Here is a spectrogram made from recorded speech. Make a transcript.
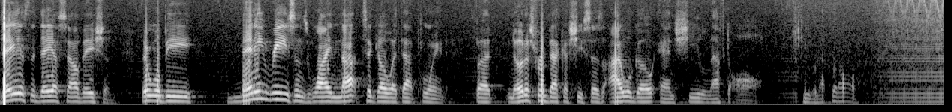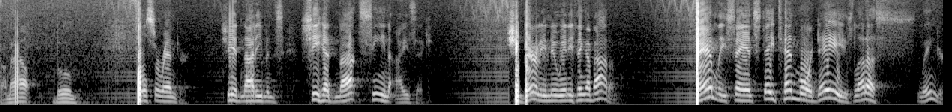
Today is the day of salvation. There will be many reasons why not to go at that point. But notice Rebecca, she says, I will go, and she left all. She left it all. I'm out. Boom. Full surrender. She had not even, she had not seen Isaac. She barely knew anything about him. Family saying, stay 10 more days. Let us linger.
